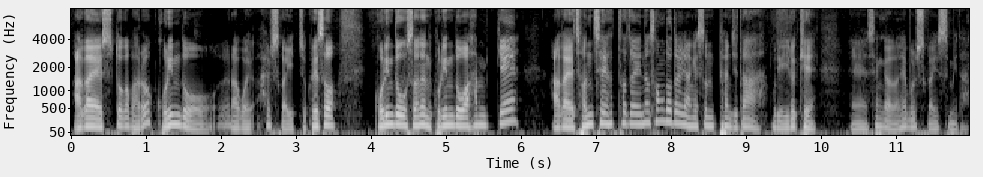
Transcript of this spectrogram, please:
아가야의 수도가 바로 고린도라고 할 수가 있죠. 그래서 고린도후서는 고린도와 함께 아가야 전체에 흩어져 있는 성도들을 향해 쓴 편지다. 우리가 이렇게 에, 생각을 해볼 수가 있습니다.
